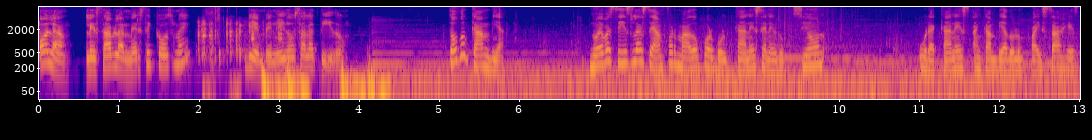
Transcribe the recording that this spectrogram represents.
Hola, les habla Mercy Cosme. Bienvenidos a Latido. Todo cambia. Nuevas islas se han formado por volcanes en erupción, huracanes han cambiado los paisajes,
